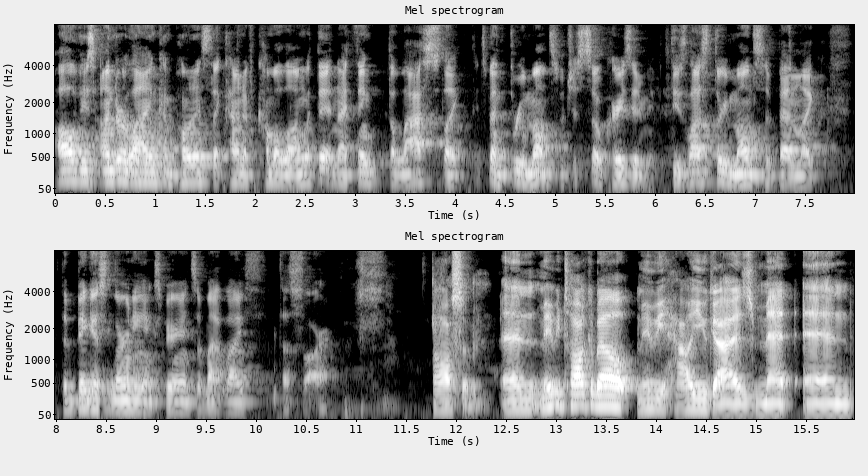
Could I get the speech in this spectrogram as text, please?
all of these underlying components that kind of come along with it. And I think the last like it's been three months, which is so crazy to me. These last three months have been like the biggest learning experience of my life thus far. Awesome. And maybe talk about maybe how you guys met and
